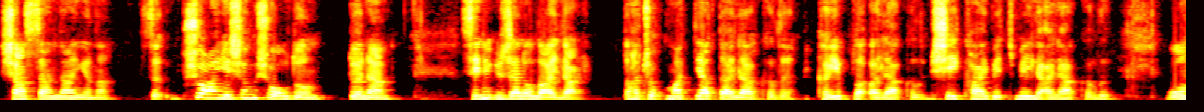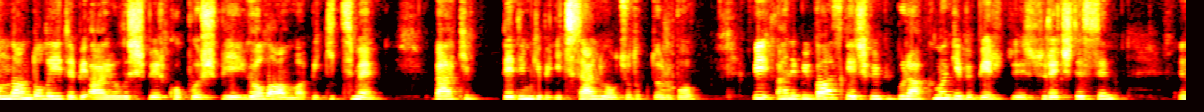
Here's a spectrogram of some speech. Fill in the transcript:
Şans senden yana. Şu an yaşamış olduğun dönem seni üzen olaylar, daha çok maddiyatla alakalı, bir kayıpla alakalı, bir şey kaybetmeyle alakalı. Ondan dolayı da bir ayrılış, bir kopuş, bir yol alma, bir gitme. Belki dediğim gibi içsel yolculuktur bu. Bir hani bir vazgeçme, bir bırakma gibi bir e, süreçtesin. Ee,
